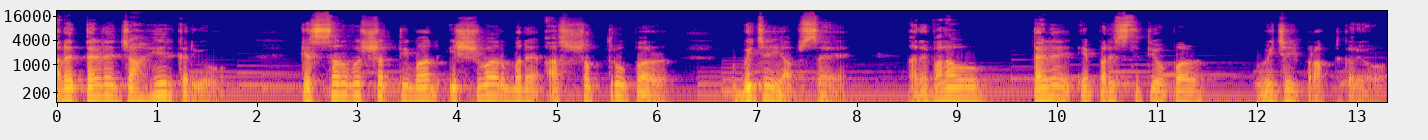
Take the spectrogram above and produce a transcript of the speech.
અને તેણે જાહેર કર્યું કે સર્વશક્તિમાન ઈશ્વર મને આ શત્રુ પર વિજય આપશે અને ભલાઓ તેણે એ પરિસ્થિતિઓ પર વિજય પ્રાપ્ત કર્યો.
